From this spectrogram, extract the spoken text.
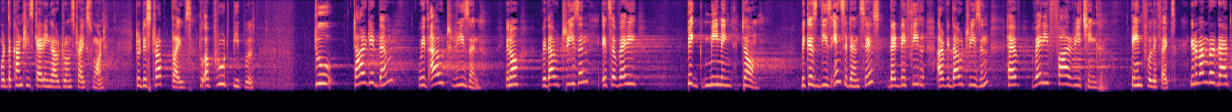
what the countries carrying out drone strikes want to disrupt lives, to uproot people, to target them without reason. You know, without reason, it's a very big meaning term because these incidences that they feel are without reason have very far reaching, painful effects. You remember that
